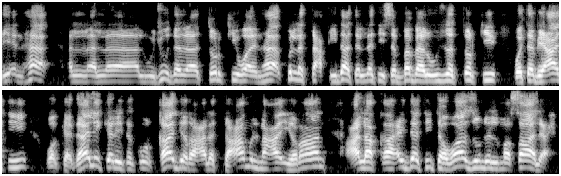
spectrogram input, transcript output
لإنهاء الوجود التركي وإنهاء كل التعقيدات التي سببها الوجود التركي وتبعاته وكذلك لتكون قادرة على التعامل مع إيران على قاعدة توازن المصالح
